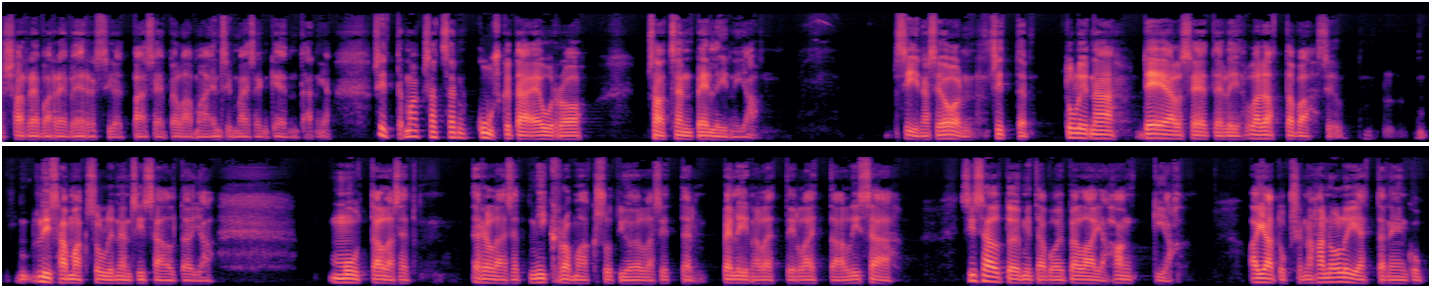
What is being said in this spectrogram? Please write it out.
Sharevare-versio, että pääsee pelaamaan ensimmäisen kentän ja sitten maksat sen 60 euroa, saat sen pelin ja siinä se on. Sitten tuli nämä DLC, eli ladattava lisämaksullinen sisältö ja muut tällaiset erilaiset mikromaksut, joilla sitten peliin alettiin laittaa lisää sisältöä, mitä voi pelaaja hankkia. Ajatuksenahan oli, että niin kuin,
